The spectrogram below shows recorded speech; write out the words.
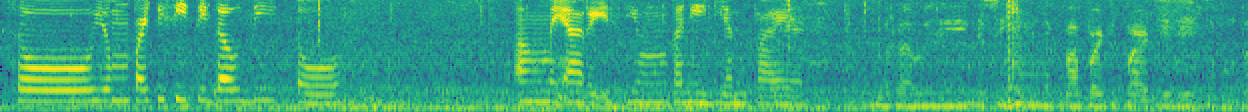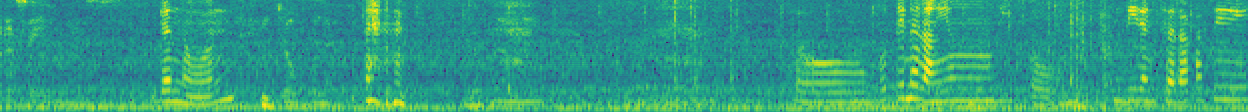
So, yung party city daw dito, ang may-ari is yung Canadian Tire. Marami kasi nagpa-party-party dito kumpara sa US. Ganon. Joke lang. Joke lang. So, buti na lang yung dito. Hindi nagsara kasi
